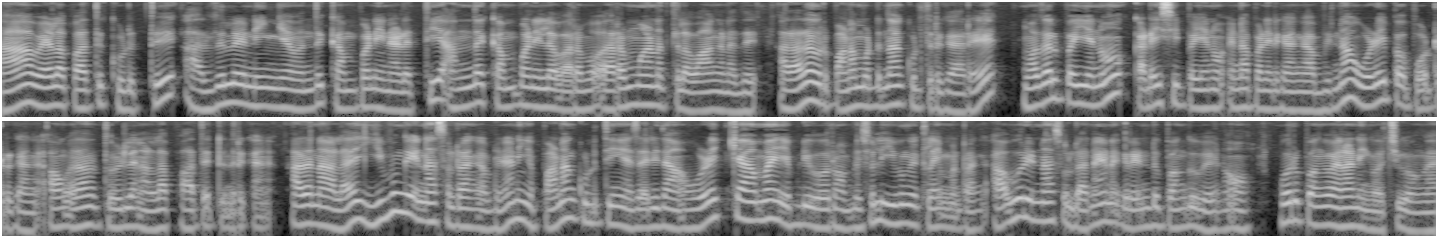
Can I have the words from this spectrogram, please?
நான் வேலை பார்த்து கொடுத்து அதில் நீங்கள் வந்து கம்பெனி நடத்தி அந்த கம்பெனியில் வர வருமானத்தில் வாங்கினது. அதாவது அவர் பணம் மட்டும்தான் கொடுத்துருக்காரு. முதல் பையனும் கடைசி பையனும் என்ன பண்ணியிருக்காங்க அப்படின்னா உழைப்பை போட்டிருக்காங்க. அவங்க தான் அந்த தொழிலை நல்லா பார்த்துட்டு இருந்திருக்காங்க. அதனால் இவங்க என்ன சொல்கிறாங்க அப்படின்னா நீங்கள் பணம் கொடுத்தீங்க சரிதான். உழைக்காமல் எப்படி வரும்? அப்படின்னு சொல்லி இவங்க கிளைம் பண்ணுறாங்க அவர் என்ன சொல்கிறாருன்னா எனக்கு ரெண்டு பங்கு வேணும். ஒரு பங்கு வேணால் நீங்கள் வச்சுக்கோங்க.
